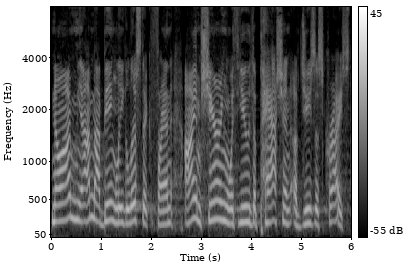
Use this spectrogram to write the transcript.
No, I'm, I'm not being legalistic, friend. I am sharing with you the passion of Jesus Christ.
